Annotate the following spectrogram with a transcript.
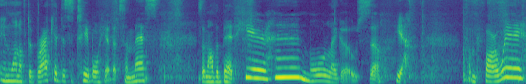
in one of the brackets. There's a table here that's a mess. There's another bed here and more Legos. So yeah, from far away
